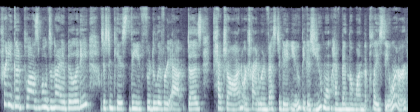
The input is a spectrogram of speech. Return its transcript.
pretty good plausible deniability, just in case the food delivery app does catch on or try to investigate you because you won't have been the one that placed the order,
